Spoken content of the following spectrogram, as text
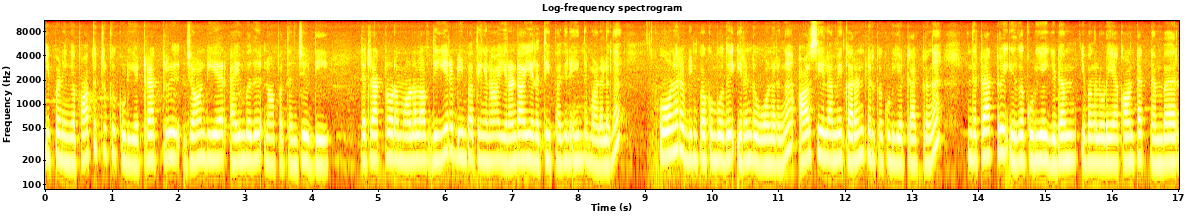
இப்போ நீங்கள் பார்த்துட்ருக்கக்கூடிய டிராக்டரு ஜாண்டியர் ஐம்பது நாற்பத்தஞ்சு டி இந்த டிராக்டரோட மாடல் ஆஃப் தி இயர் அப்படின்னு பார்த்தீங்கன்னா இரண்டாயிரத்தி பதினைந்து மாடலுங்க ஓனர் அப்படின்னு பார்க்கும்போது இரண்டு ஓனருங்க ஆர்சி எல்லாமே கரண்ட்டில் இருக்கக்கூடிய டிராக்டருங்க இந்த டிராக்டர் இருக்கக்கூடிய இடம் இவங்களுடைய காண்டாக்ட் நம்பர்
